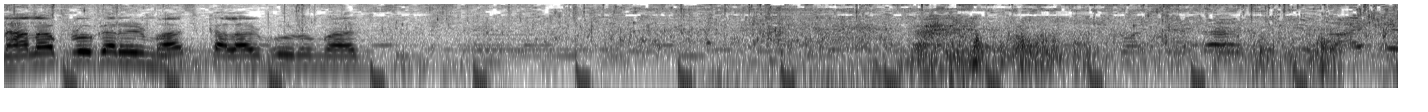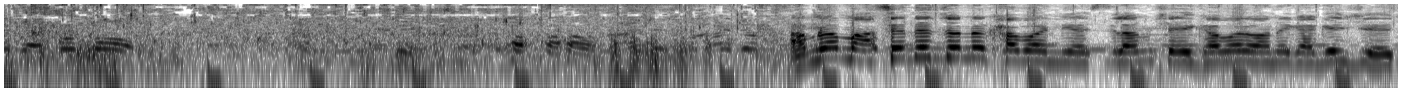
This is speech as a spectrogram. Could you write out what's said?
নানা প্রকারের মাছ কালারফুল মাছ। আমরা মাছেদের জন্য খাবার নিয়ে আসছিলাম সেই খাবার অনেক আগেই শেষ।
